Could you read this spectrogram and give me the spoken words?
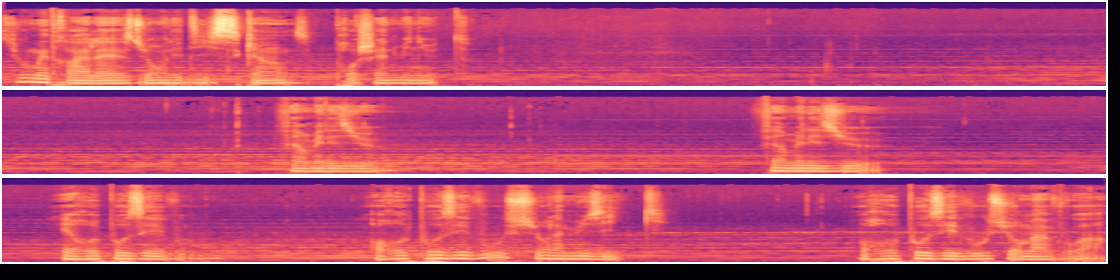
qui vous mettra à l'aise durant les 10-15 prochaines minutes. Fermez les yeux. Fermez les yeux et reposez-vous. Reposez-vous sur la musique reposez-vous sur ma voix.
